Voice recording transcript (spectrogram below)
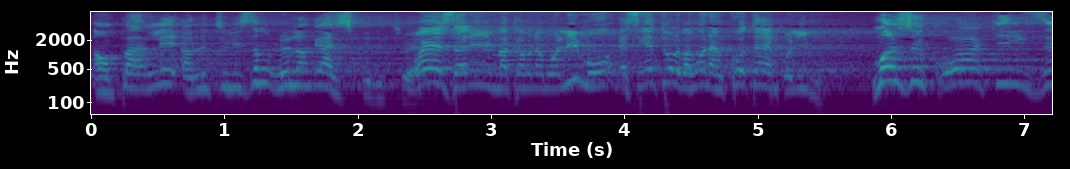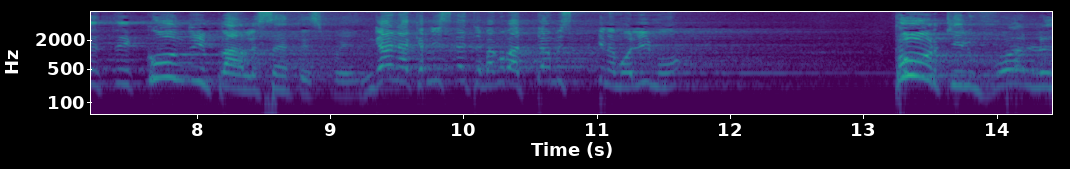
en parler en utilisant le langage spirituel. Moi, je crois qu'ils étaient conduits par le Saint-Esprit. Pour qu'ils voient le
